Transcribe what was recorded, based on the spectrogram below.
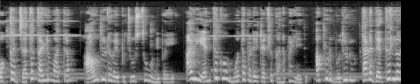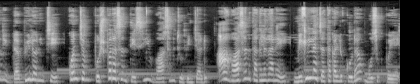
ఒక్క జత కళ్ళు మాత్రం ఆవుదుడ వైపు చూస్తూ ఉండిపోయాయి. అవి ఎంతకు మూతపడేటట్లు కనపడలేదు. అప్పుడు బుధుడు తన దగ్గరలోని డబ్బీలో నుంచి కొంచెం పుష్పరసం తీసి వాసన చూపించాడు. ఆ వాసన తగలగానే మిగిలిన జత కళ్ళు కూడా మూసుకుపోయాయి.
